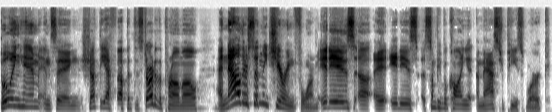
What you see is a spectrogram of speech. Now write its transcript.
booing him and saying, "Shut the f up" at the start of the promo, and now they're suddenly cheering for him. It is, uh, it, it is. Some people calling it a masterpiece work.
